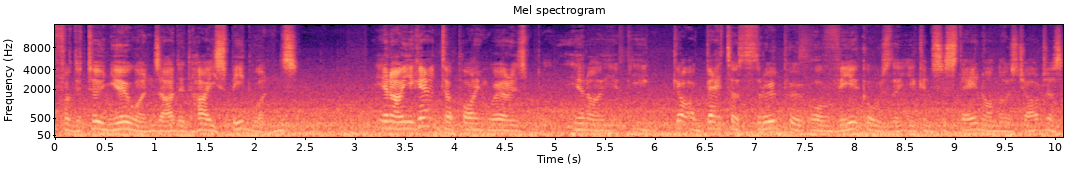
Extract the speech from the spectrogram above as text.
for the two new ones, added high speed ones, you know, you get into a point where it's, you know, you, you got a better throughput of vehicles that you can sustain on those chargers.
